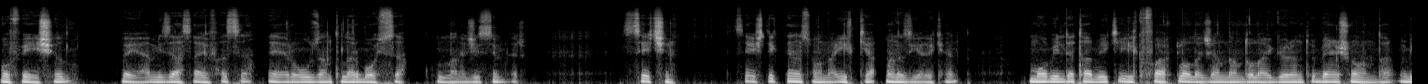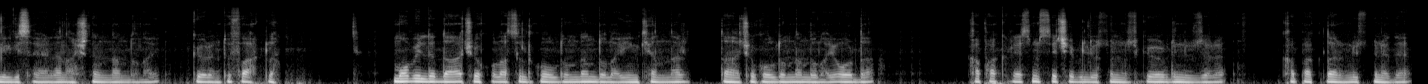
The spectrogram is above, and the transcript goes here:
Official veya mizah sayfası eğer o uzantılar boşsa kullanıcı isimleri. Seçin. Seçtikten sonra ilk yapmanız gereken Mobilde tabii ki ilk farklı olacağından dolayı görüntü ben şu anda bilgisayardan açtığımdan dolayı görüntü farklı. Mobilde daha çok olasılık olduğundan dolayı imkanlar daha çok olduğundan dolayı orada kapak resmi seçebiliyorsunuz. Gördüğünüz üzere kapakların üstüne de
